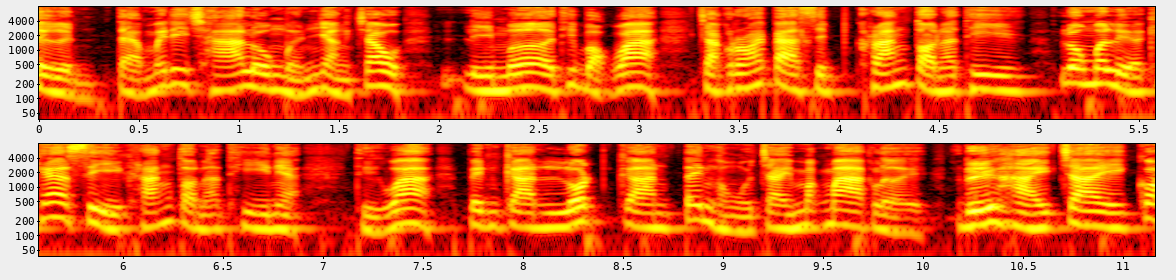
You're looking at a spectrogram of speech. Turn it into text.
ตื่น แต่ไม่ได้ช้าลงเหมือนอย่างเจ้าลีเมอร์ที่บอกว่าจาก 180 ครั้งต่อนาที ลงมาเหลือแค่ 4 ครั้งต่อนาทีเนี่ยถือว่าเป็นการลดการเต้นของหัวใจมากๆเลย หรือหายใจก็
